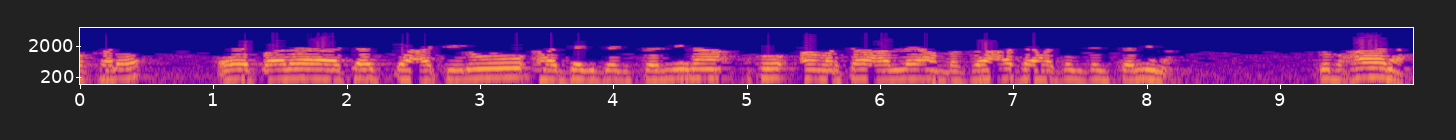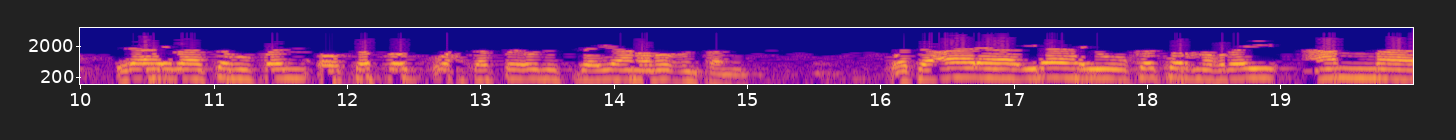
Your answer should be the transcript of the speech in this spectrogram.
oo kale falaa tastacjiluu ha degdegsanina hu amarka alle amba saacadda ha degdegsanina subxaana ilaahay baa ka hufan oo ka fog wax kastay u nisbeeyaan oon u cuntamin wa tacaalaa ilaahay wuu ka kor noqday camaa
